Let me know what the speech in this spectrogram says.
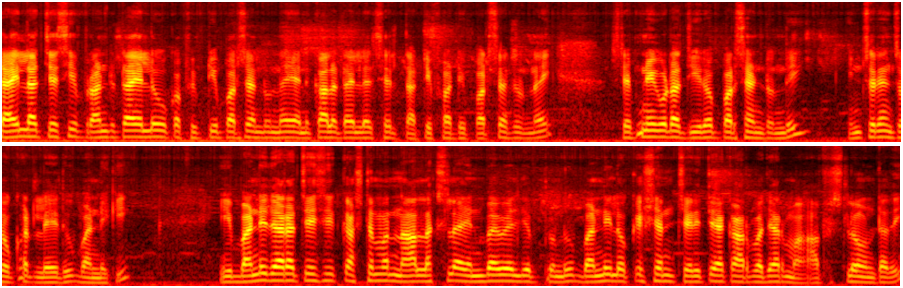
టైర్లు వచ్చేసి ఫ్రంట్ టైర్లు ఒక ఫిఫ్టీ పర్సెంట్ ఉన్నాయి వెనకాల టైర్లు వచ్చేసి థర్టీ ఫార్టీ పర్సెంట్ ఉన్నాయి. స్టెప్నీ కూడా జీరో పర్సెంట్ ఉంది. ఇన్సూరెన్స్ ఒకటి లేదు బండికి. ఈ బండి ధర వచ్చేసి కస్టమర్ నాలుగు లక్షల ఎనభై వేలు చెప్తుండు. బండి లొకేషన్ చరిత్ర కార్ బజార్ మా ఆఫీస్లో ఉంటుంది.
